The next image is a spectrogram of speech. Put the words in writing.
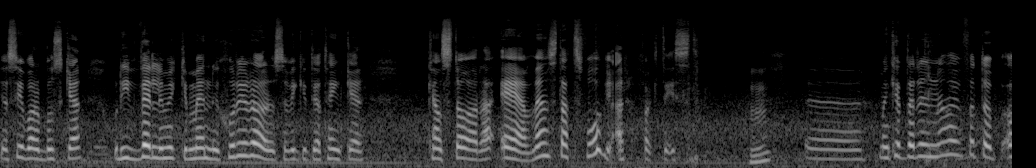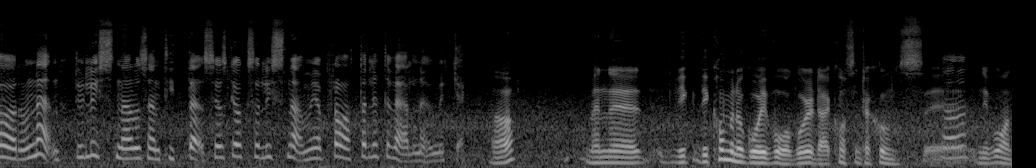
Jag ser bara buskar. Och det är väldigt mycket människor i rörelse vilket jag tänker kan störa även stadsfåglar faktiskt. Mm. Eh, Men Katarina har ju fått upp öronen. Du lyssnar och sen tittar. Så jag ska också lyssna men jag pratar lite väl nu mycket. Ja, men eh, det kommer nog gå i vågor det där Ja. koncentrationsnivån.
